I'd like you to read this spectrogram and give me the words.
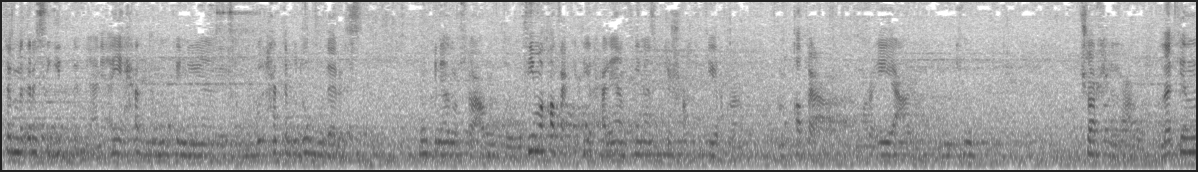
كتاب مدرسي جدا. يعني أي حد ممكن حتى بدون مدرس ممكن يدرس العروض. وفي مقاطع كتير حاليا في ناس بتشرح كتير مقاطع مرئية على اليوتيوب شرح العروض. لكن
